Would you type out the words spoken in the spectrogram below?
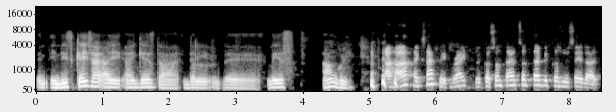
in, in this case, I, I, I guess the, the, the least angry. uh-huh, exactly, right? Because sometimes, sometimes because we say that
